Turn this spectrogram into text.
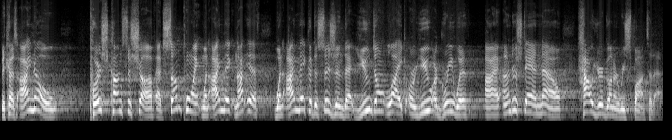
Because I know push comes to shove at some point when I make, not if, when I make a decision that you don't like or you agree with, I understand now how you're going to respond to that.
